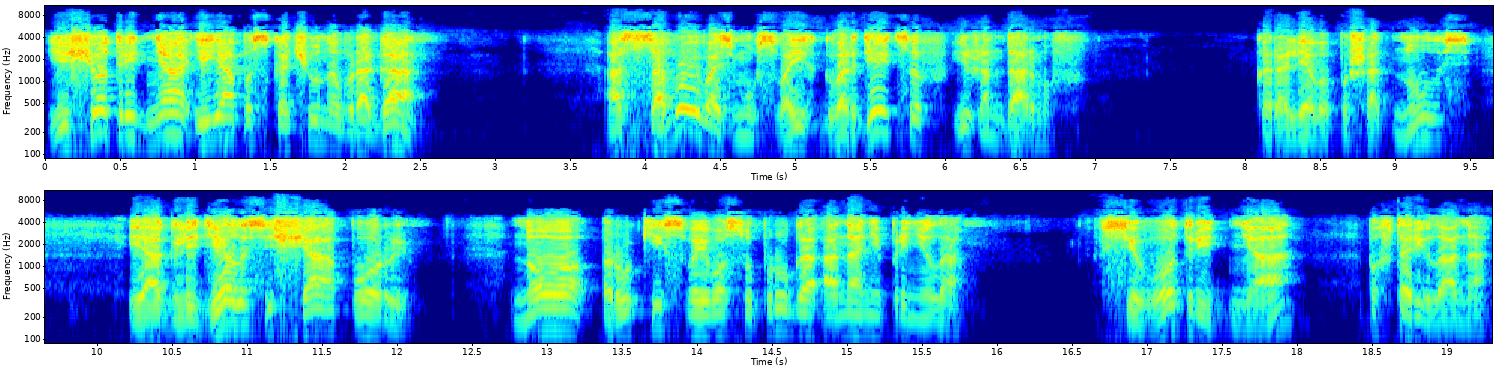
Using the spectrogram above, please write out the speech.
Еще три дня, и я поскочу на врага, а с собой возьму своих гвардейцев и жандармов». Королева пошатнулась и огляделась, ища опоры, но руки своего супруга она не приняла. «Всего три дня?» — повторила она.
